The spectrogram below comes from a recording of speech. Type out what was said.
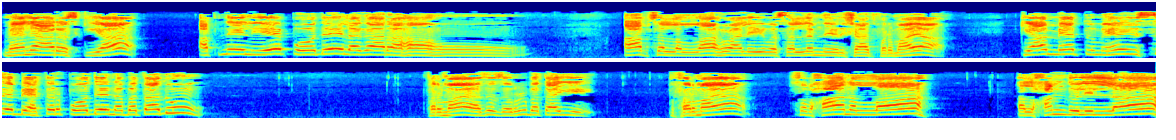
میں نے عرض کیا، اپنے لیے پودے لگا رہا ہوں. آپ صلی اللہ علیہ وسلم نے ارشاد فرمایا، کیا میں تمہیں اس سے بہتر پودے نہ بتا دوں؟ فرمایا، حضرت، ضرور بتائیے. تو فرمایا، سبحان اللہ الحمد للہ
